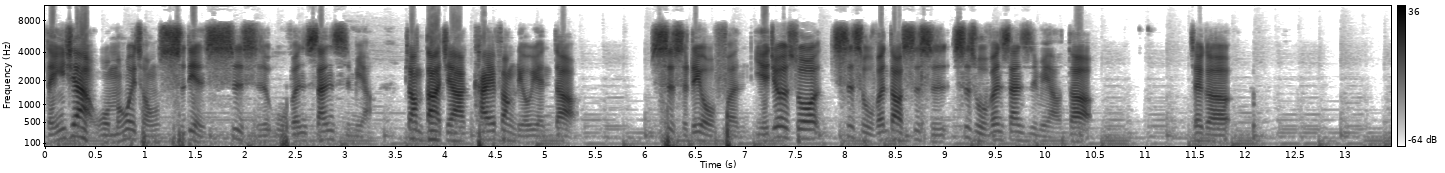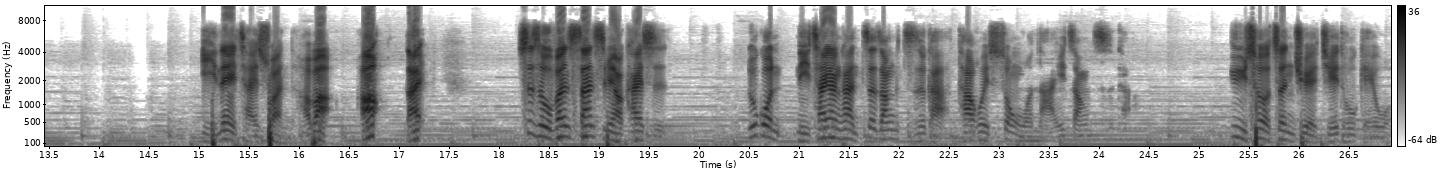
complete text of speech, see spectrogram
等一下我们会从十点四十五分三十秒让大家开放留言到四十六分，也就是说四十五分到四十四十五分三十秒到这个。以内才算的，好不好？好，来，四十五分三十秒开始。如果你猜看看这张纸卡，他会送我哪一张纸卡？预测正确，截图给我。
